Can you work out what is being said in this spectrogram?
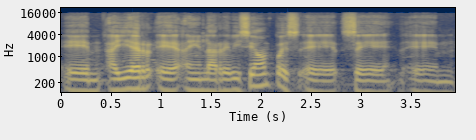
Em, ayer eh, en la revisión pues eh, se, em,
